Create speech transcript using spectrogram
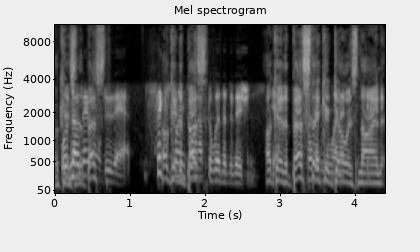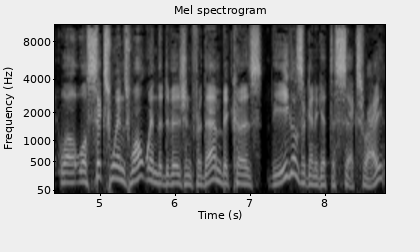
Okay. well, so no, the they best, won't do that. Six Okay, wins will best- have to win the division. Okay, Yeah, the best they could go it. is nine. Well, well, six wins won't win the division for them because the Eagles are going to get to six, right?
